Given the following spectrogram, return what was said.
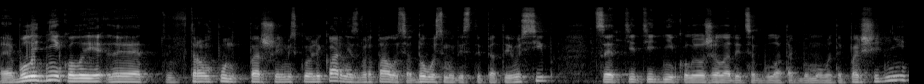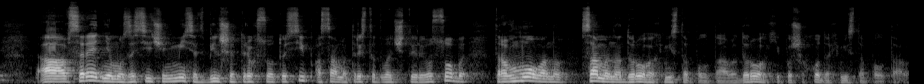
Е, Були дні, коли е, в травмпункт першої міської лікарні зверталося до 85 осіб. Це ті, ті дні, коли ожеледиця була, так би мовити, перші дні. А в середньому за січень місяць більше 300 осіб, а саме 324 особи, травмовано саме на дорогах міста Полтави, дорогах і пішоходах міста Полтави.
